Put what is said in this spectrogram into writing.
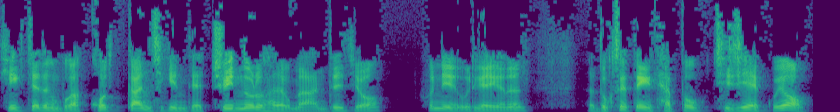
기획재정부가 곧간직인데 주인 노릇 하려고 하면 안 되죠. 흔히 우리가 얘기하는 녹색당이 대폭 지지했고요.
